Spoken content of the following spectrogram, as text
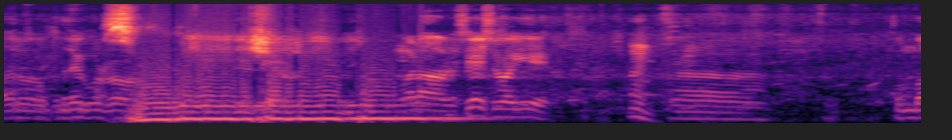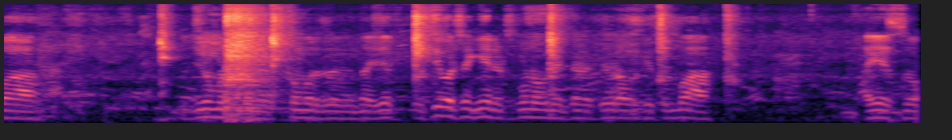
ಆದರೂ ಕುದುರೆಗೌಡರು ಭಾಳ ವಿಶೇಷವಾಗಿ ತುಂಬ ವಿಜೃಂಭಣೆಯಿಂದ ನಡೆಸ್ಕೊಂಡ್ಬರೋದ್ರಿಂದ ಇದೇ ಪ್ರತಿ ವರ್ಷ ಹಿಂಗೆ ನಡೆಸ್ಕೊಂಡು ಹೋಗಲಿ ಅಂತೇಳಿ ದೇವರು ಅವರಿಗೆ ತುಂಬ ಆಯಸ್ಸು,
